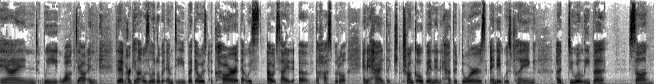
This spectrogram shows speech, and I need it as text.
and we walked out and the parking lot was a little bit empty but there was a car that was outside of the hospital and it had the trunk open and it had the doors and it was playing a Dua Lipa song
